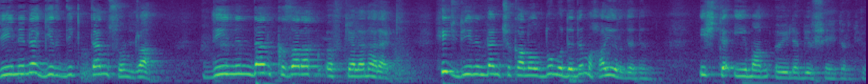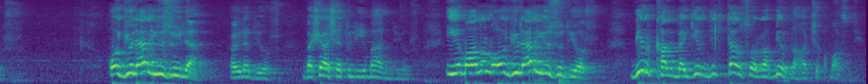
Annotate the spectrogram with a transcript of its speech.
dinine girdikten sonra dininden kızarak öfkelenerek hiç dininden çıkan oldu mu dedim hayır dedin. İşte iman öyle bir şeydir diyor. O güler yüzüyle öyle diyor. Beşaşetül iman diyor. İmanın o güler yüzü diyor. Bir kalbe girdikten sonra bir daha çıkmaz diyor.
